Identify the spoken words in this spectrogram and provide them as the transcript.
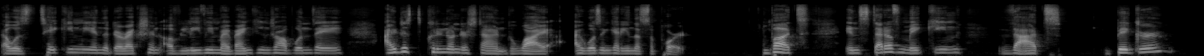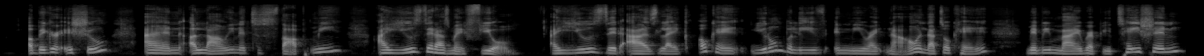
that was taking me in the direction of leaving my banking job one day, I just couldn't understand why I wasn't getting the support. But instead of making that bigger a bigger issue and allowing it to stop me, I used it as my fuel. I used it as like, okay, you don't believe in me right now, and that's okay. Maybe my reputation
